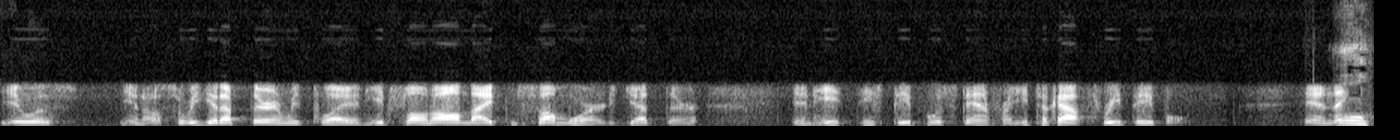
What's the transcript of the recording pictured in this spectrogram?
it was, you know, so we get up there and we play, and he'd flown all night from somewhere to get there, and he these people would stand in front. He took out three people, and they Ooh.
